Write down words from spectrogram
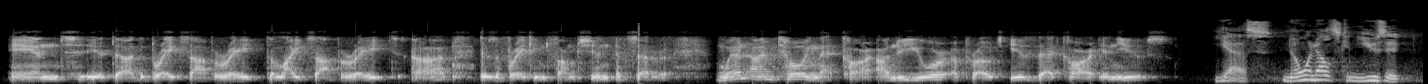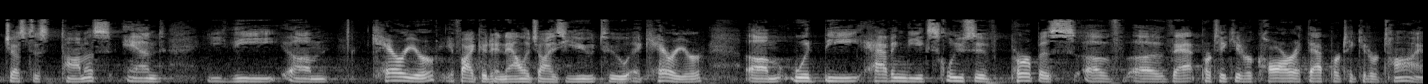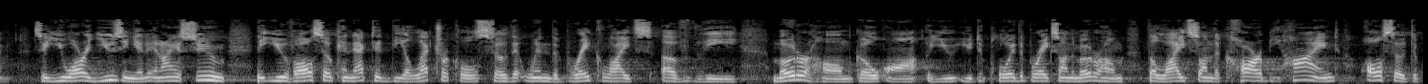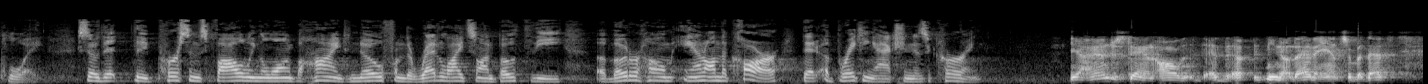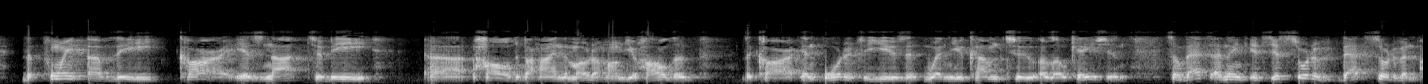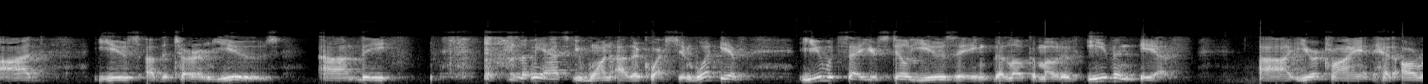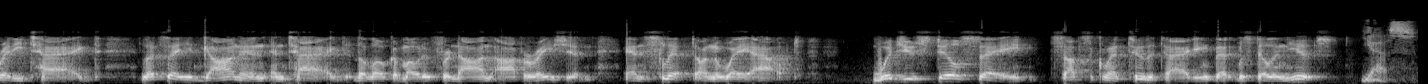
and it uh, the brakes operate, the lights operate, uh, there's a braking function, etc. When I'm towing that car, under your approach, is that car in use? Yes, no one else can use it, Justice Thomas, and the um, carrier, if I could analogize you to a carrier, um, would be having the exclusive purpose of uh, that particular car at that particular time. So you are using it, and I assume that you've also connected the electricals so that when the brake lights of the motorhome go on, you, you deploy the brakes on the motorhome, the lights on the car behind also deploy so that the persons following along behind know from the red lights on both the uh, motorhome and on the car that a braking action is occurring. Yeah, I understand all, uh, you know, that answer, but that's the point of the car is not to be uh, hauled behind the motorhome. You haul the the car in order to use it when you come to a location. So that's, I think, it's just sort of that's sort of an odd use of the term use. Uh, the let me ask you one other question. What if you would say you're still using the locomotive even if uh, your client had already tagged let's say he'd gone in and tagged the locomotive for non-operation and slipped on the way out, would you still say, subsequent to the tagging, that it was still in use? Yes.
